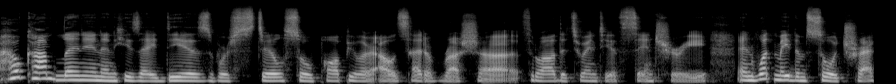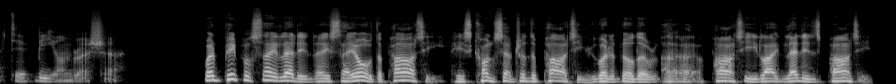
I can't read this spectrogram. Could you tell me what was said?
how come Lenin and his ideas were still so popular outside of Russia throughout the 20th century? And what made them so attractive beyond Russia? When people say Lenin, they say, oh, the party, his concept of the party. We've got to build a, a party like Lenin's party.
